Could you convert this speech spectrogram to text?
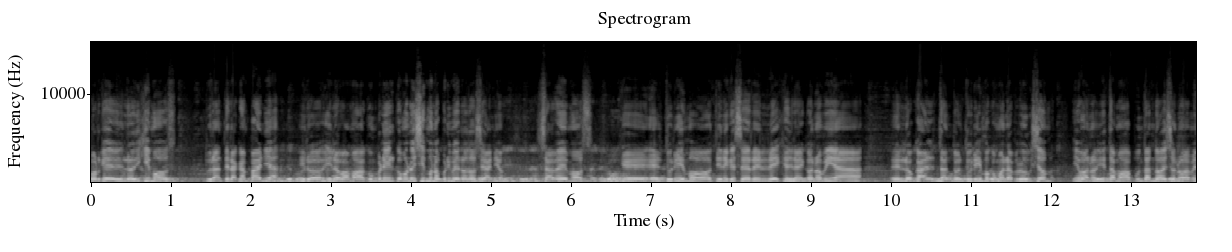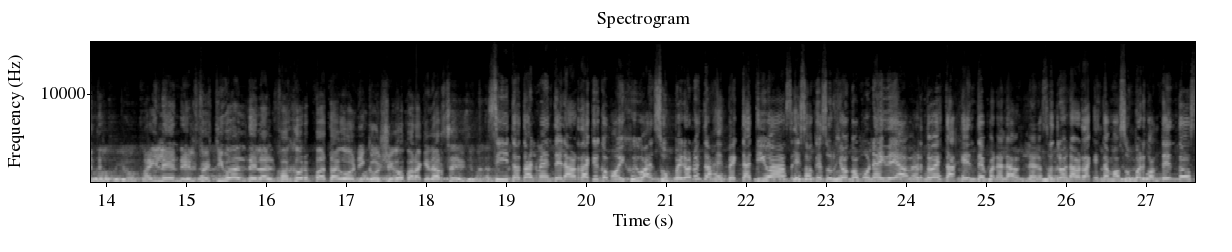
porque lo dijimos durante la campaña y lo, y lo, vamos a cumplir como lo hicimos los primeros 12 años. Sabemos que el turismo tiene que ser el eje de la economía el local, tanto el turismo como la producción, y bueno, y estamos apuntando a eso nuevamente. Ailén, el Festival del Alfajor Patagónico, ¿llegó para quedarse? Sí, totalmente, la verdad que como dijo Iván, superó nuestras expectativas, eso que surgió como una idea, ver toda esta gente, para nosotros la verdad que estamos súper contentos,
